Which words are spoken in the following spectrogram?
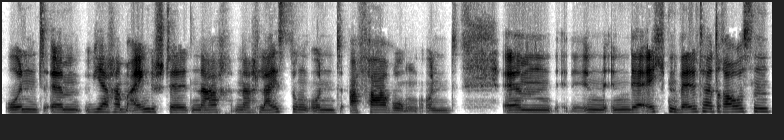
und ähm, wir haben eingestellt nach, nach Leistung und Erfahrung. Und ähm, in, in der echten Welt da draußen,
